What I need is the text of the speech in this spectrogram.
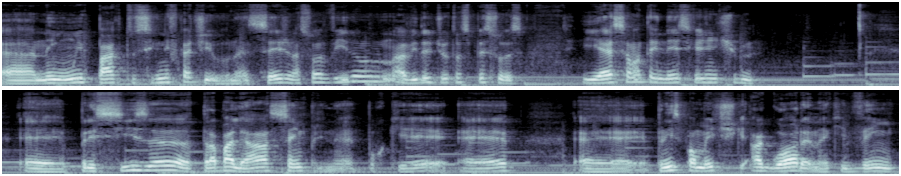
uh, nenhum impacto significativo, né, seja na sua vida ou na vida de outras pessoas. E essa é uma tendência que a gente é, precisa trabalhar sempre, né, porque é, é principalmente agora, né, que vem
